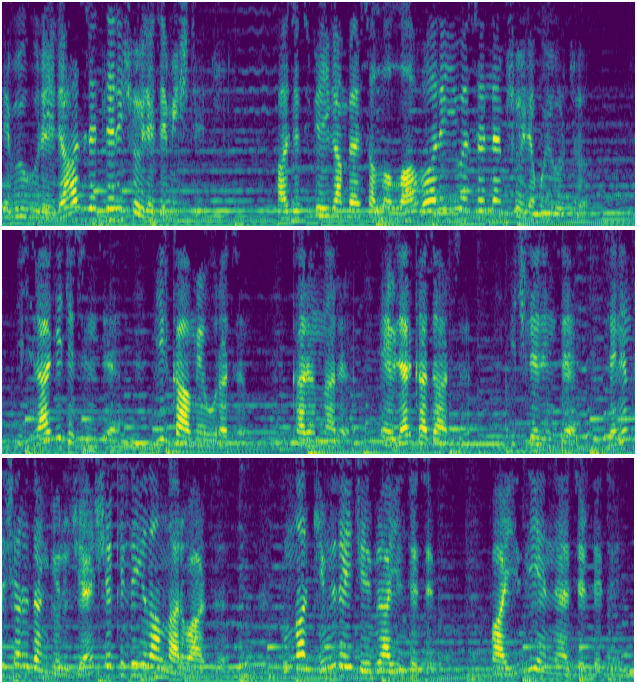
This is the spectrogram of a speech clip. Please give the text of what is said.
Ebu Hureyre Hazretleri şöyle demiştir. Hazreti Peygamber sallallahu aleyhi ve sellem şöyle buyurdu. İsra gecesinde bir kavme uğradım. Karınları evler kadardı. İçlerinde senin dışarıdan göreceğin şekilde yılanlar vardı. Bunlar kimdir ey Cebrail dedim. Faiz yiyenlerdir dedi.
